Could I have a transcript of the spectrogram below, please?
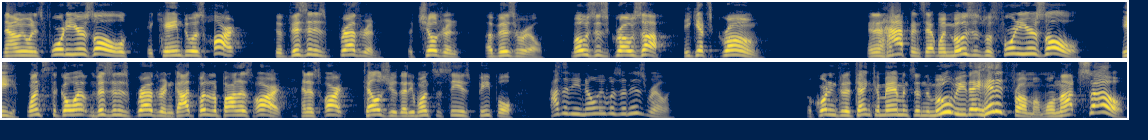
Now, when he was 40 years old, it came to his heart to visit his brethren the children of Israel. Moses grows up, he gets grown. And it happens that when Moses was 40 years old, he wants to go out and visit his brethren. God put it upon his heart, and his heart tells you that he wants to see his people. How did he know he was an Israelite? According to the Ten Commandments in the movie, they hid it from him. Well, not so.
